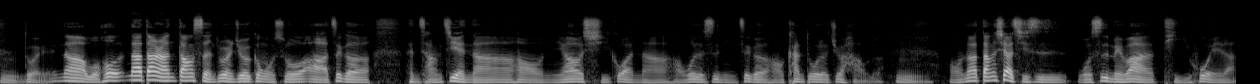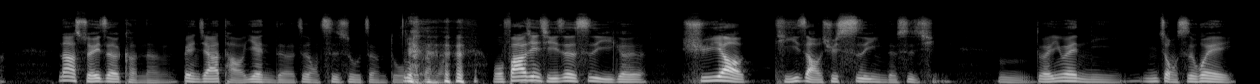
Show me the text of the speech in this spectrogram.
嗯，对，那我后那当然，当时很多人就会跟我说啊，这个很常见呐，好，你要习惯呐，好，或者是你这个好看多了就好了。嗯哦，那当下其实我是没办法体会啦。那随着可能被人家讨厌的这种次数增多，我发现其实这是一个需要提早去适应的事情。嗯。对，因为你你总是会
